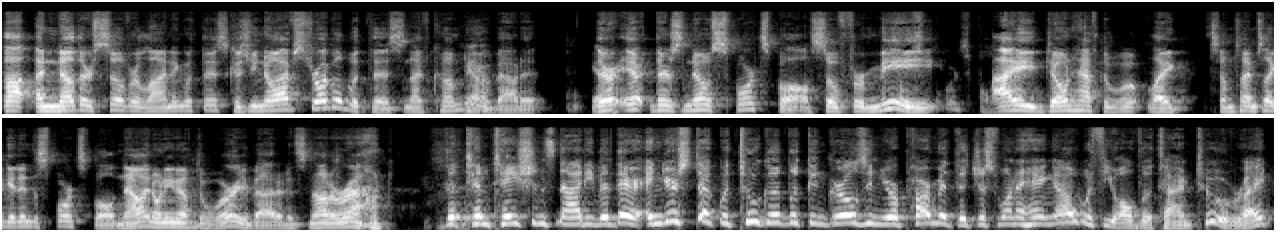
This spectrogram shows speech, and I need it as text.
Uh, another silver lining with this, because you know I've struggled with this and I've come to Yeah. you about it. Yeah. There, there's no sports ball, so for me, Sports ball. I don't have to like. Sometimes I get into sports ball. Now I don't even have to worry about it. It's not around. The temptation's not even there. And you're stuck with two good looking girls in your apartment that just want to hang out with you all the time, too, right?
